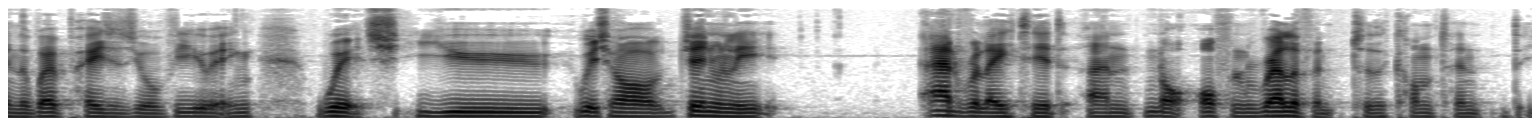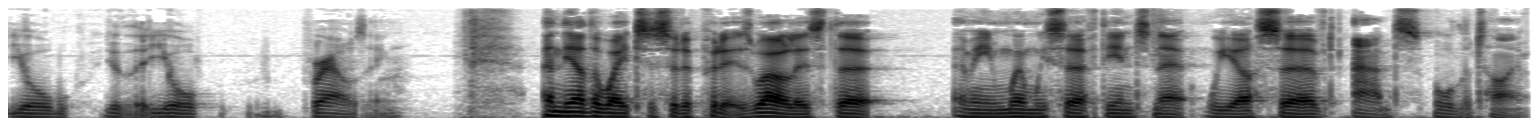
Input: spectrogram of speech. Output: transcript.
in the web pages you're viewing, which you which are generally ad related and not often relevant to the content that you're that you're browsing. And the other way to sort of put it as well is that I mean, when we surf the internet, we are served ads all the time,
